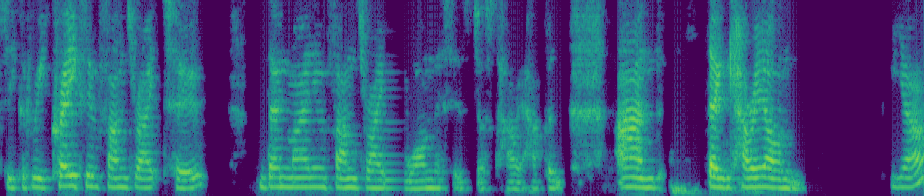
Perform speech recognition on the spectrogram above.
So you could read Craig's in Fans Right 2, then mine in Fans Right 1. This is just how it happened. And then carry on. Yeah?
